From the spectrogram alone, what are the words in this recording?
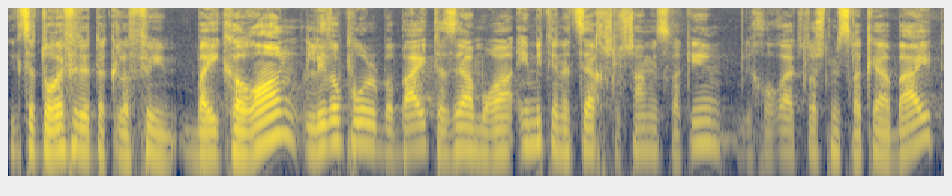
היא קצת טורפת את הקלפים. בעיקרון, ליברפול בבית הזה אמורה, אם היא תנצח שלושה משחקים, לכאורה את שלושת משחקי הבית,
